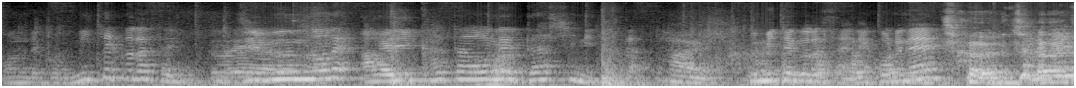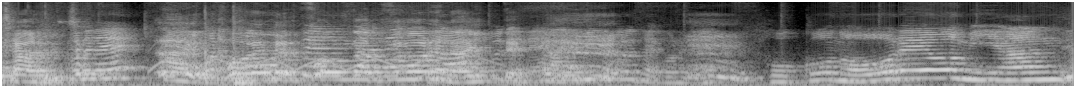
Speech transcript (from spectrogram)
ほんでこれ見てください。自分のね相方をね出しに使って。はい。見てくださいね。これね。ちゃうちゃうちゃうこれね。これそんなつもりないって。ね。見てください。これね。ここの俺を見やんか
